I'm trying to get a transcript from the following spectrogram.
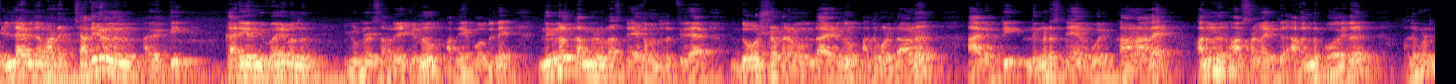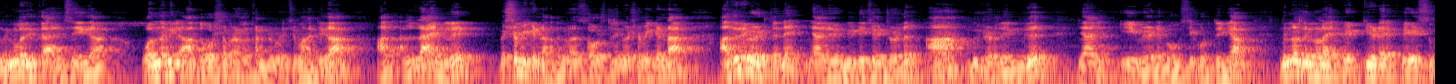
എല്ലാവിധമായിട്ടുള്ള ചതികളിൽ നിന്നും ആ വ്യക്തി കരയറി വരുമെന്ന് യൂണിവേഴ്സ് അറിയിക്കുന്നു. അതേപോലെ തന്നെ നിങ്ങൾ തമ്മിലുള്ള സ്നേഹബന്ധത്തിൽ ചില ദോഷഫലങ്ങൾ ഉണ്ടായിരുന്നു. അതുകൊണ്ടാണ് ആ വ്യക്തി നിങ്ങളുടെ സ്നേഹം പോലും കാണാതെ അന്ന് ആ സമയത്ത് അകന്നു പോയത്. അതുകൊണ്ട് നിങ്ങളൊരു കാര്യം ചെയ്യുക. ഒന്നെങ്കിൽ ആ ദോഷഫലങ്ങൾ കണ്ടുപിടിച്ച് മാറ്റുക. അത് അല്ല എങ്കിൽ വിഷമിക്കേണ്ട. നിങ്ങളുടെ സോഴ്സ് ലിങ്ക് വിഷമിക്കേണ്ട. അതിനുവേണ്ടി തന്നെ ഞാനൊരു വീഡിയോ ചെയ്തിട്ടുണ്ട്. ആ വീഡിയോയുടെ ലിങ്ക് ഞാൻ ഈ വീഡിയോ ബോക്സിൽ കൊടുത്തിരിക്കാം. നിങ്ങൾ നിങ്ങളെ വ്യക്തിയുടെ ഫേസും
